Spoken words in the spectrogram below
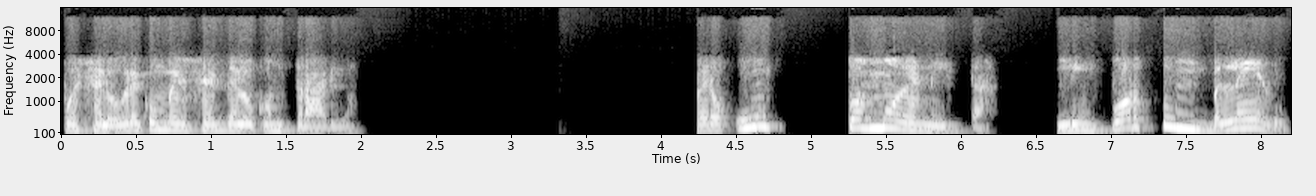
pues se logre convencer de lo contrario. Pero un postmodernista le importa un bledo,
